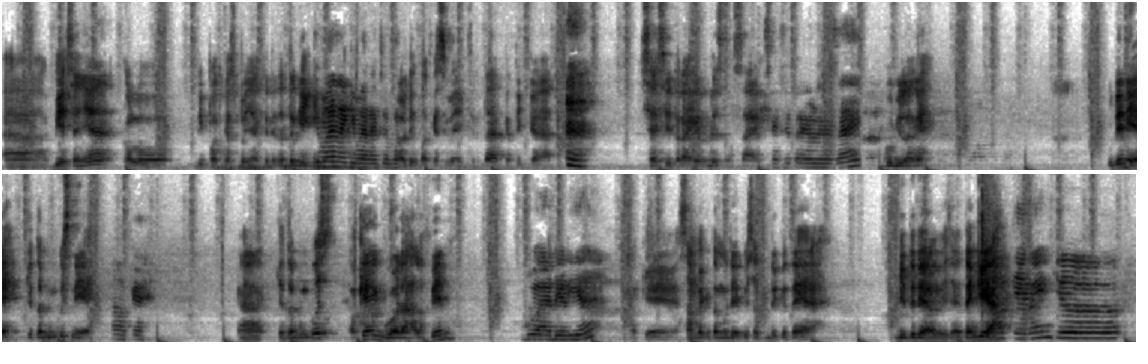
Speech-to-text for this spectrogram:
Ah, biasanya kalau di podcast banyak cerita tuh kayak gini. Gimana, gimana coba? Kalau di podcast banyak cerita ketika sesi terakhir udah selesai. Sesi trial udah selesai. gue bilangnya udah nih ya kita bungkus nih ya Oke. nah, kita bungkus oke gua Rahel Alvin Gue Adelia. oke sampai ketemu di episode berikutnya ya gitu deh biasanya thank you ya Oke, thank you.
